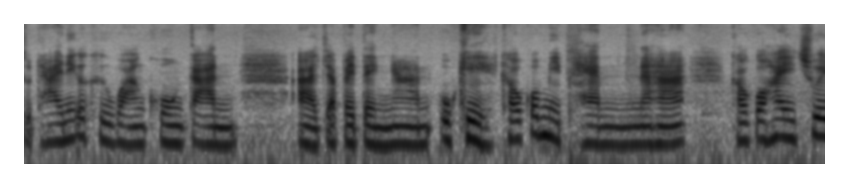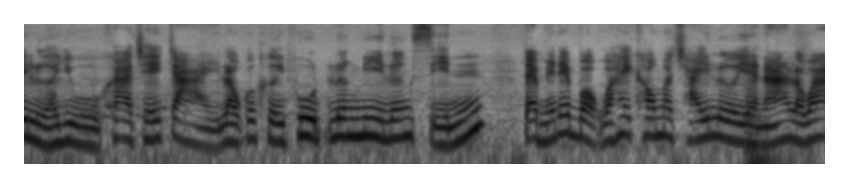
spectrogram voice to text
สุดท้ายนี่ก็คือวางโครงการอาจจะไปแต่งงาน โอเค เขาก็มีแผนนะคะเขาก็ให้ช่วยเหลืออยู่ค่าใช้จ่าย เราก็เคยพูดเรื่องหนี้เรื่องสิน แต่ไม่ได้บอกว่าให้เขามาใช้เลยอะนะ เราว่า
